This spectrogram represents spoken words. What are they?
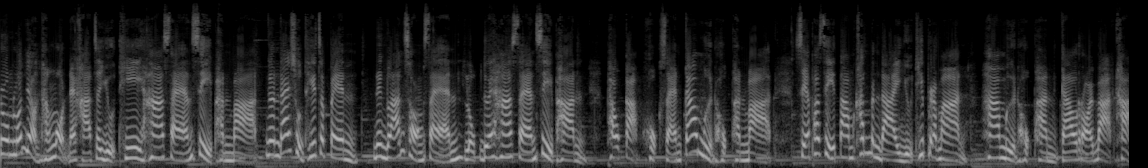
รวมลดหย่อนทั้งหมดนะคะจะอยู่ที่ 54,000 บาท เงินได้สุดที่จะเป็น1ล้าน2แสนลบด้วย 54,000 เท่ากับ 696,000 บาท เสียภาษีตามขั้นบันไดอยู่ที่ประมาณ 56,900 บาทค่ะ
